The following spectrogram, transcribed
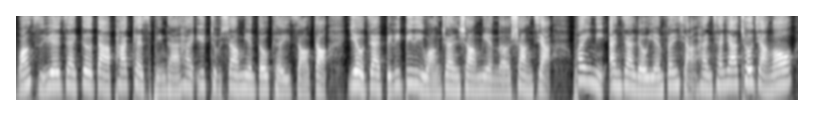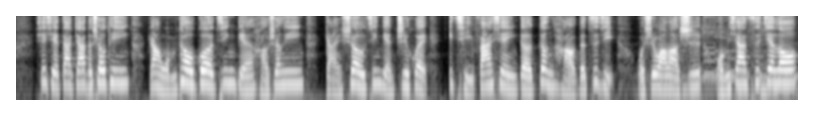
王子约在各大 Podcast 平台和 YouTube 上面都可以找到，也有在哔哩哔哩网站上面呢上架。欢迎你按赞、留言、分享和参加抽奖哦！谢谢大家的收听，让我们透过经典好声音，感受经典智慧，一起发现一个更好的自己。我是王老师，我们下次见喽，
